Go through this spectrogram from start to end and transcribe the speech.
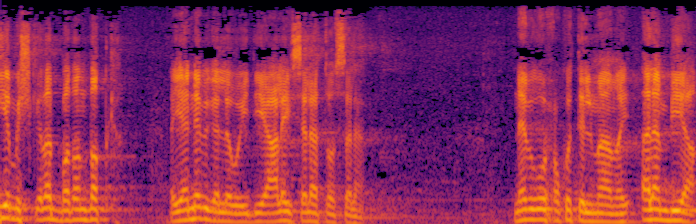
iyo mashkilad badan dadka ayaa nebiga la weydiiyey calayhi الsalaatu wasalaam nebigu wuxuu ku tilmaamay alambiyaa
